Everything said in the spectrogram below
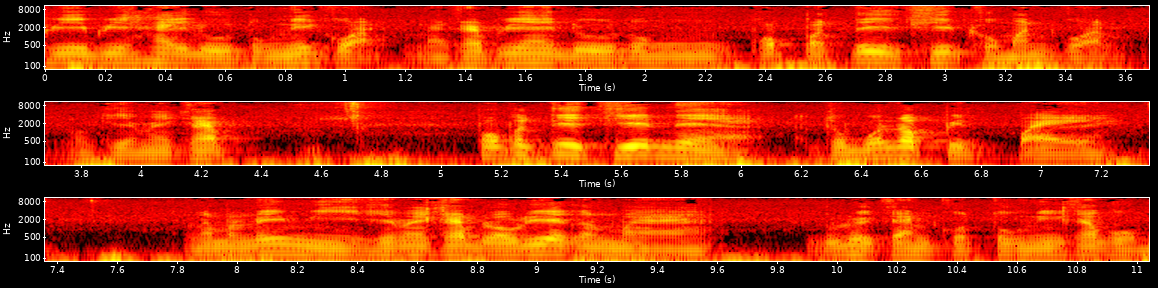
พี่พี่ให้ดูตรงนี้ก่อนนะครับ พี่ให้ดูตรง property sheet ของมันก่อนโอเคไหมครับ property sheet เนี่ย สมมติเราปิดไปแล้วมันไม่มีใช่ไหมครับ เราเรียกกันมาด้วยการกดตรงนี้ครับผม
